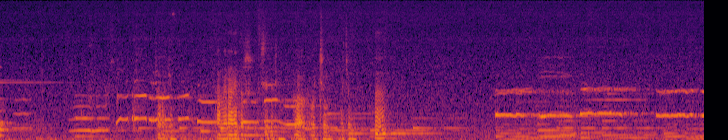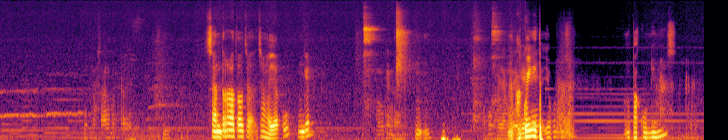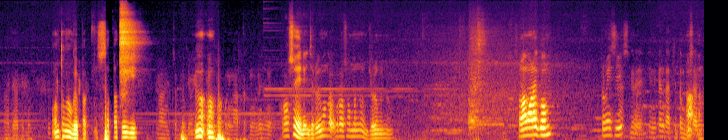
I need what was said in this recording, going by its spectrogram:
coba Jum. kameranya terus ke situ deh ke ujung ujung ini perasaan kuda ya Center atau ca- cahayaku mungkin? mungkin lah Heeh. aku bayangin Aku ini tak ya pun pakune, Mas. Untung nganggo pak sepatu iki. Heeh. Krasa ya nek jero emang kok krasa menonjol ngono. Assalamualaikum. Permisi. Ini kan tadi tembusan Ah.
